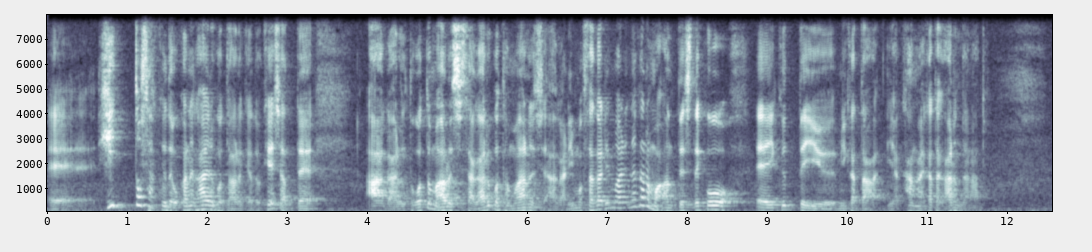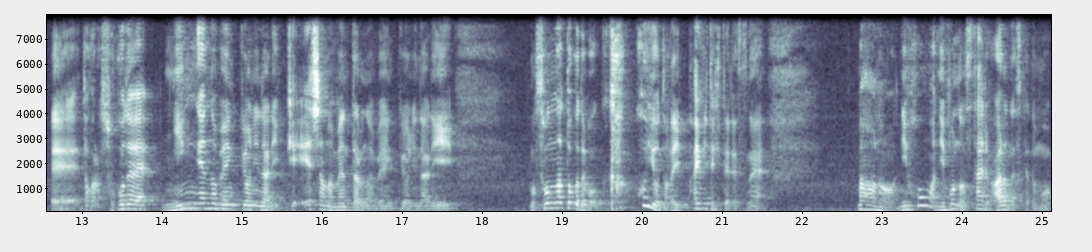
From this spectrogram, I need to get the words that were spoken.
えーヒット作でお金が入ることはあるけど経営者って上がることもあるし下がることもあるし上がりも下がりもありながらも安定してこう、えーいくっていう見方や考え方があるんだなと。えーだからそこで人間の勉強になり経営者のメンタルの勉強になりもうそんなとこで僕かっこいい大人いっぱい見てきてですねまああの日本は日本のスタイルがあるんですけども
